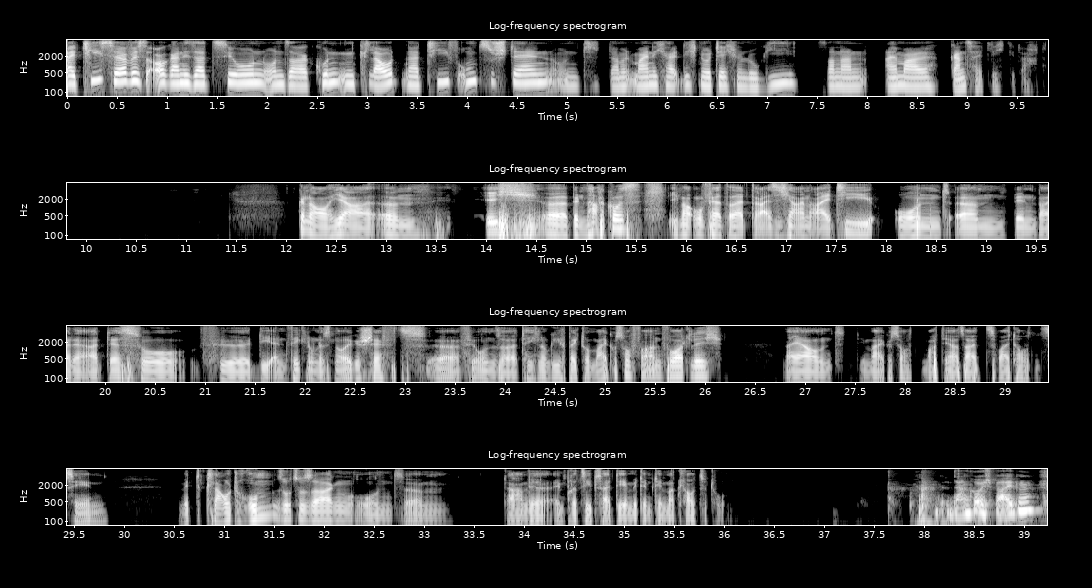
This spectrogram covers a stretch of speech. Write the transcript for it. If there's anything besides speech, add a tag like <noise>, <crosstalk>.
IT-Service-Organisation unserer Kunden Cloud nativ umzustellen. Und damit meine ich halt nicht nur Technologie, sondern einmal ganzheitlich gedacht. Genau, ja. Ähm, ich äh, bin Markus. Ich mache ungefähr seit 30 Jahren IT und ähm, bin bei der Adesso für die Entwicklung des Neugeschäfts äh, für unser Technologiespektrum Microsoft verantwortlich. Naja, und die Microsoft macht ja seit 2010 mit Cloud rum sozusagen und ähm, da haben wir im Prinzip seitdem mit dem Thema Cloud zu tun. Danke euch beiden.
